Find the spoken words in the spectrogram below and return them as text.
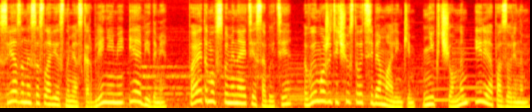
связаны со словесными оскорблениями и обидами. Поэтому, вспоминая те события, вы можете чувствовать себя маленьким, никчемным или опозоренным.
